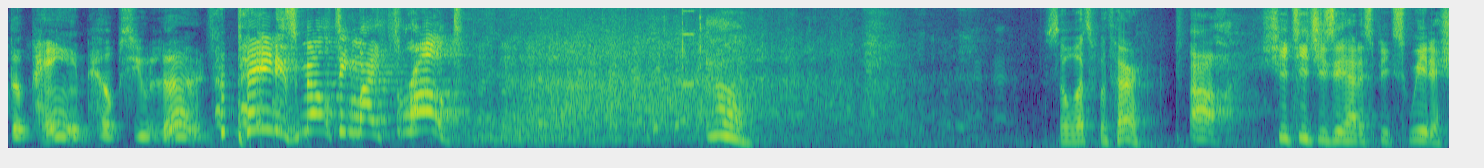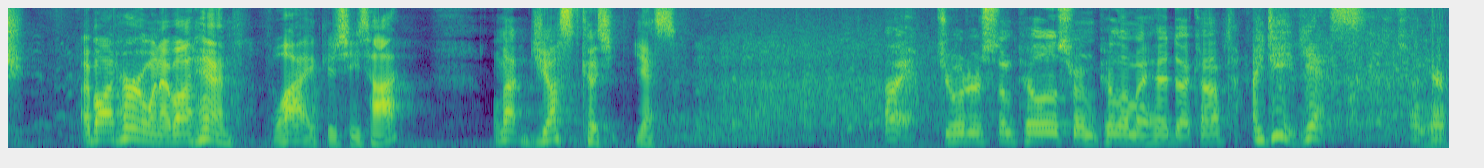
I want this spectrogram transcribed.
The pain helps you learn. The pain is melting my throat. So what's with her? Oh, she teaches you how to speak Swedish. I bought her when I bought him. Why? Because she's hot? Well, not just because, yes. Hi, did you order some pillows from pillowmyhead.com? I did, yes. It's on here.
